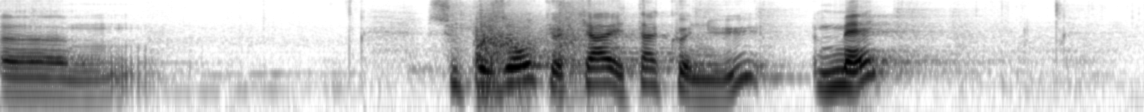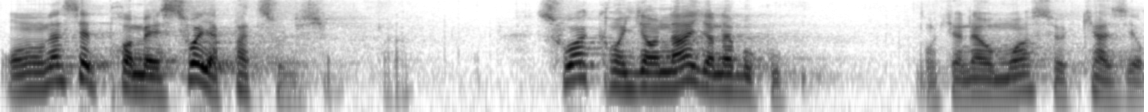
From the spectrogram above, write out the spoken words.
euh, supposons que K est inconnu, mais on a cette promesse, soit il n'y a pas de solution, soit quand il y en a, il y en a beaucoup. Donc il y en a au moins ce K0.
